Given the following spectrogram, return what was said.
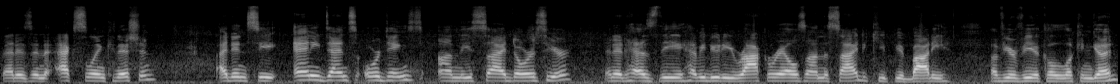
That is in excellent condition. I didn't see any dents or dings on these side doors here and it has the heavy duty rock rails on the side to keep your body of your vehicle looking good.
